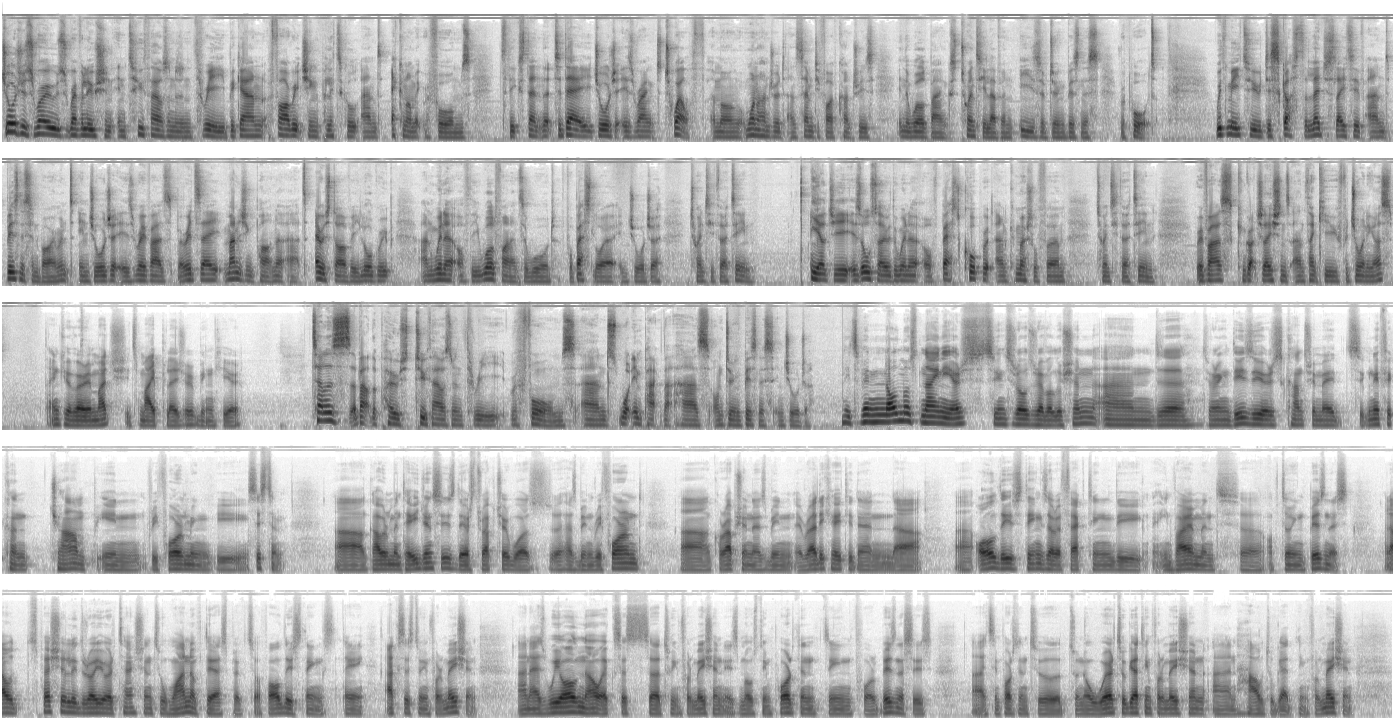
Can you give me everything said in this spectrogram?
Georgia's Rose Revolution in 2003 began far-reaching political and economic reforms to the extent that today Georgia is ranked 12th among 175 countries in the World Bank's 2011 Ease of Doing Business report. With me to discuss the legislative and business environment in Georgia is Revaz Beridze, Managing Partner at Eristavi Law Group and winner of the World Finance Award for Best Lawyer in Georgia 2013. ELG is also the winner of Best Corporate and Commercial Firm 2013. Revaz, congratulations and thank you for joining us. Thank you very much. It's my pleasure being here. Tell us about the post-2003 reforms and what impact that has on doing business in Georgia. It's been almost nine years since Rose Revolution and uh, during these years country made significant jump in reforming the system government agencies, their structure was, uh, has been reformed, uh, corruption has been eradicated, and uh, uh, all these things are affecting the environment uh, of doing business. But I would especially draw your attention to one of the aspects of all these things, the access to information. And as we all know, access to information is most important thing for businesses. Uh, it's important to, to know where to get information and how to get information.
